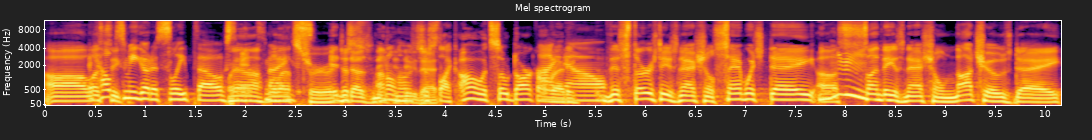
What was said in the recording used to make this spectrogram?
Uh, it let's helps see. me go to sleep, though. So yeah, it's well, nice. that's true. It just, does need I don't to know. do It's just like, oh, it's so dark I already. know. This Thursday is National Sandwich Day. Uh, Mm. Sunday is National Nachos Day.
